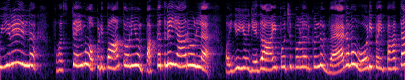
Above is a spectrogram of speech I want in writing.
உயிரே இல்லை. ஃபர்ஸ்ட் டைம் அப்படி பார்த்தோனையும் பக்கத்துல யாரும் இல்லை. ஐயோ ஏதோ ஆயிப்போச்சு போல இருக்குன்னு வேகமா ஓடி போய் பார்த்தா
